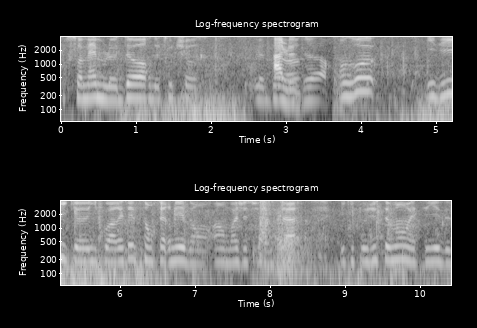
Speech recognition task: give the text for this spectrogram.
pour soi-même le dehors de toute chose. Le Ah le dehors. En gros, il dit qu'il faut arrêter de s'enfermer dans un moi je suis comme ça et qu'il faut justement essayer de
